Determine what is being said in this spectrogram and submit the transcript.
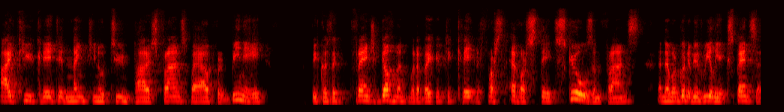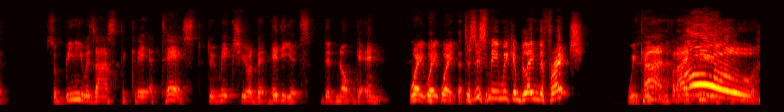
IQ created in 1902 in Paris, France by Alfred Binet, because the French government were about to create the first ever state schools in France, and they were going to be really expensive. So Binet was asked to create a test to make sure the idiots did not get in. Wait, wait, wait. Does this mean we can blame the French? We can for IQ. Oh!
